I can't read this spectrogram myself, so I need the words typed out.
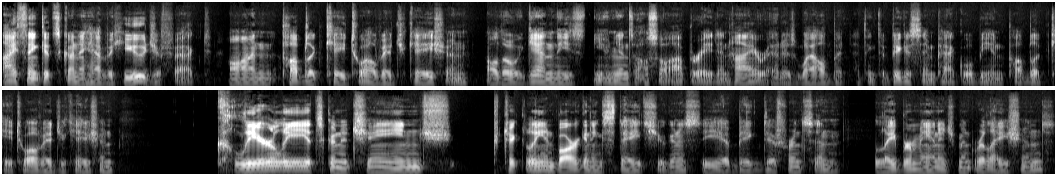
I think it's going to have a huge effect on public K 12 education, although, again, these unions also operate in higher ed as well, but I think the biggest impact will be in public K 12 education. Clearly, it's going to change, particularly in bargaining states. You're going to see a big difference in labor management relations.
